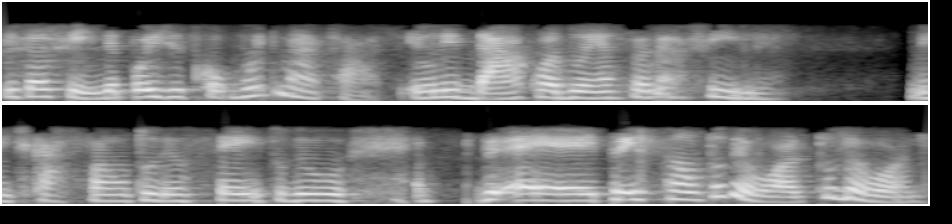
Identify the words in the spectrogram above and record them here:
Então, assim, depois disso ficou muito mais fácil eu lidar com a doença da minha filha. Medicação, tudo eu sei, tudo. É, pressão, tudo eu olho, tudo eu olho.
